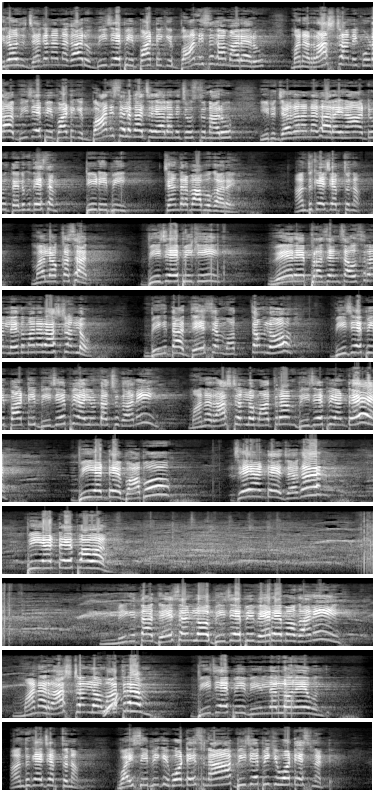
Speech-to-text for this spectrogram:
ఈరోజు జగనన్న గారు బీజేపీ పార్టీకి బానిసగా మారారు. మన రాష్ట్రాన్ని కూడా బీజేపీ పార్టీకి బానిసలుగా చేయాలని చూస్తున్నారు. ఇటు జగనన్న గారైనా అటు తెలుగుదేశం టీడీపీ చంద్రబాబు గారైనా. అందుకే చెప్తున్నాం మళ్ళొక్కసారి బీజేపీకి వేరే ప్రజెన్స్ అవసరం లేదు మన రాష్ట్రంలో. మిగతా దేశం మొత్తంలో బీజేపీ పార్టీ బీజేపీ అయి ఉండొచ్చు కానీ మన రాష్ట్రంలో మాత్రం బీజేపీ అంటే బి అంటే బాబు జే అంటే జగన్ పి అంటే పవన్. మిగతా దేశంలో బీజేపీ వేరేమో గాని మన రాష్ట్రంలో మాత్రం బీజేపీ వీళ్ళల్లోనే ఉంది. అందుకే చెప్తున్నాం. వైసీపీకి ఓటేసినా బీజేపీకి ఓటేసినట్టే.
